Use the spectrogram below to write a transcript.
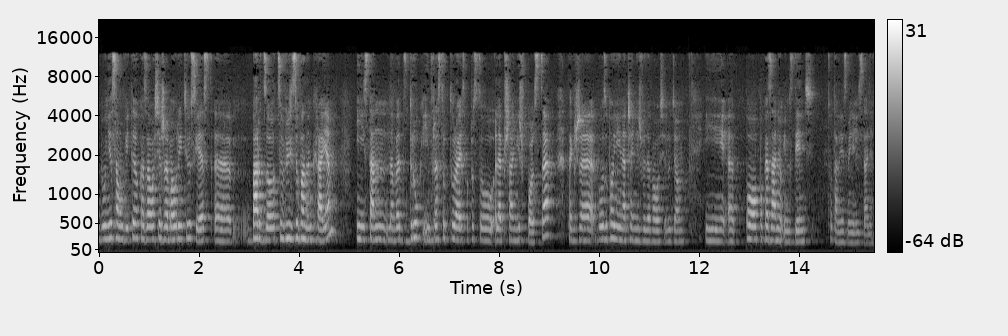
był niesamowity. Okazało się, że Mauritius jest e, bardzo cywilizowanym krajem i stan nawet dróg i infrastruktura jest po prostu lepsza niż w Polsce. Także było zupełnie inaczej niż wydawało się ludziom i e, po pokazaniu im zdjęć totalnie zmienili zdanie.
